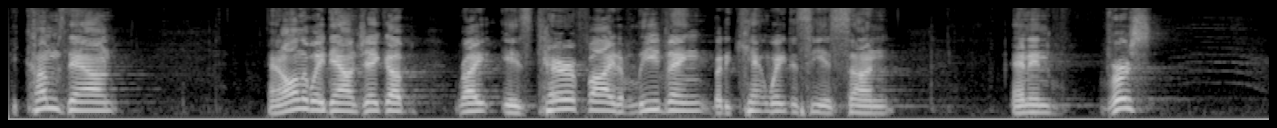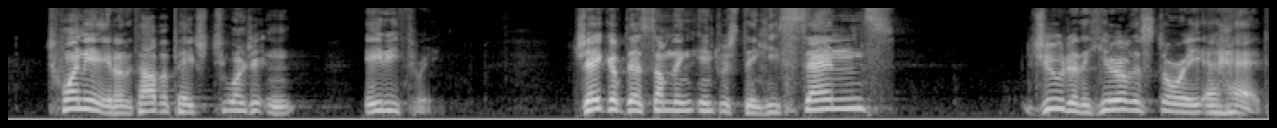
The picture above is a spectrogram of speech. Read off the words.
He comes down, and on the way down, Jacob right, is terrified of leaving, but he can't wait to see his son. And in verse 28 on the top of page 283, Jacob does something interesting. He sends Judah, the hero of the story, ahead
